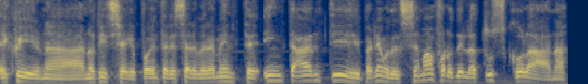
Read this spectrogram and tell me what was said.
e qui una notizia che può interessare veramente in tanti, parliamo del semaforo della Tuscolana,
